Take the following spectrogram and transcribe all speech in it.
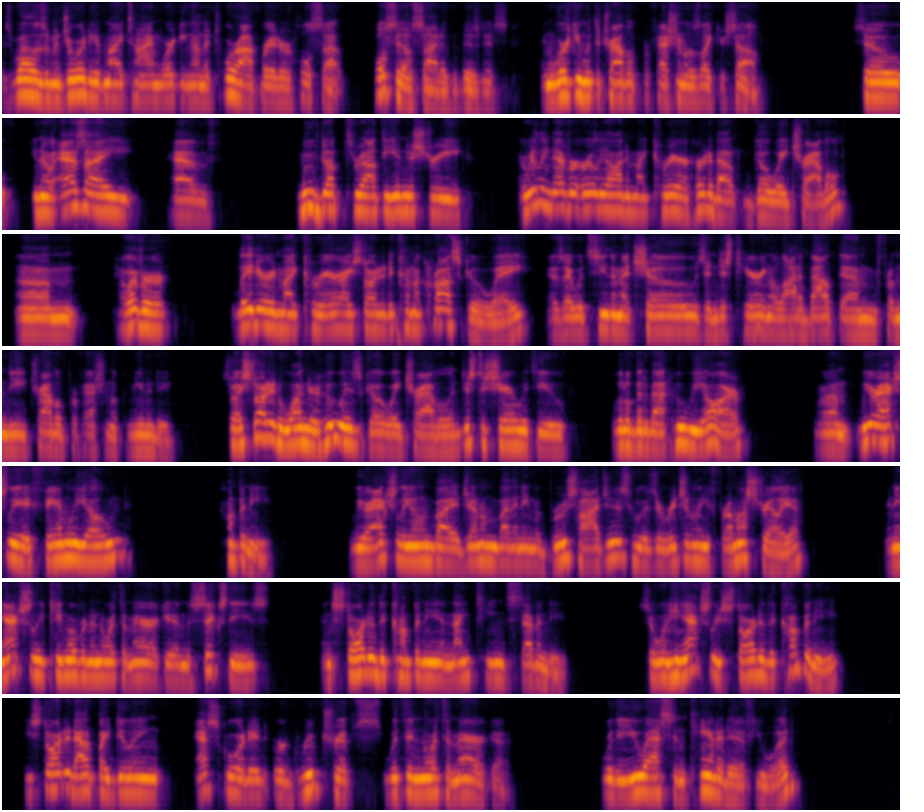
as well as a majority of my time working on the tour operator wholesale, wholesale side of the business and working with the travel professionals like yourself. So, you know, as I have moved up throughout the industry, I really never early on in my career heard about GoWay Travel. Um, however, later in my career, I started to come across GoWay as I would see them at shows and just hearing a lot about them from the travel professional community. So I started to wonder who is GoWay Travel, and just to share with you a little bit about who we are. Um, we are actually a family-owned company. We are actually owned by a gentleman by the name of Bruce Hodges, who is originally from Australia, and he actually came over to North America in the '60s and started the company in 1970. So when he actually started the company, he started out by doing escorted or group trips within North America for the US and Canada, if you would.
